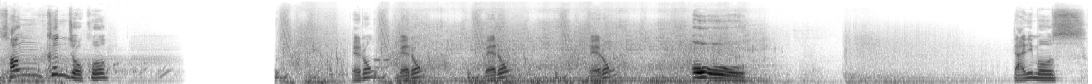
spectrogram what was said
성큰 좋고 메롱? 메롱? 메롱? 메롱? 오오 다니모스.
